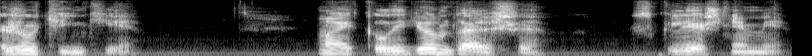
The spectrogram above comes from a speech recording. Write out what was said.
жутенькие. Майкл, идем дальше с клешнями.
